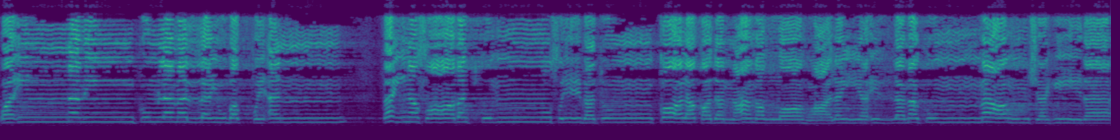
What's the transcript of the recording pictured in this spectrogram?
وإن منكم لمن ليبطئن فإن أصابتكم مصيبة قال قد أنعم الله علي إذ لمكم معهم شهيدا.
